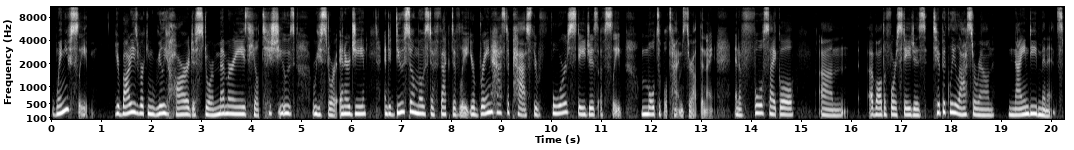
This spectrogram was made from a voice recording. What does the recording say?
when you sleep, your body is working really hard to store memories, heal tissues, restore energy. And to do so most effectively, your brain has to pass through four stages of sleep multiple times throughout the night. And a full cycle um, of all the four stages typically lasts around 90 minutes.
